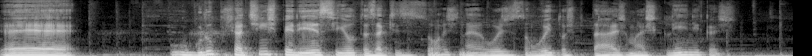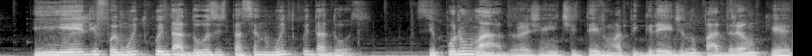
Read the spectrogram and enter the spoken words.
É, o grupo já tinha experiência em outras aquisições, né? Hoje são oito hospitais, mais clínicas. E ele foi muito cuidadoso, está sendo muito cuidadoso. Se por um lado a gente teve um upgrade no padrão que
